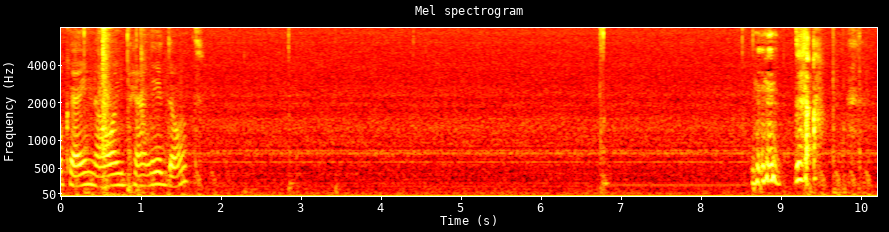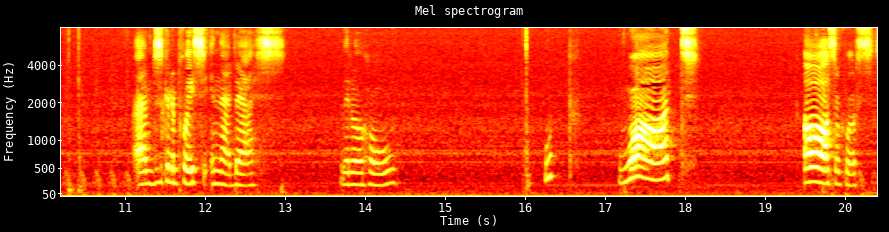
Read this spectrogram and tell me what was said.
Okay, no, apparently I don't. I'm just gonna place it in that bass little hole. Oop. What? Oh, so close.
